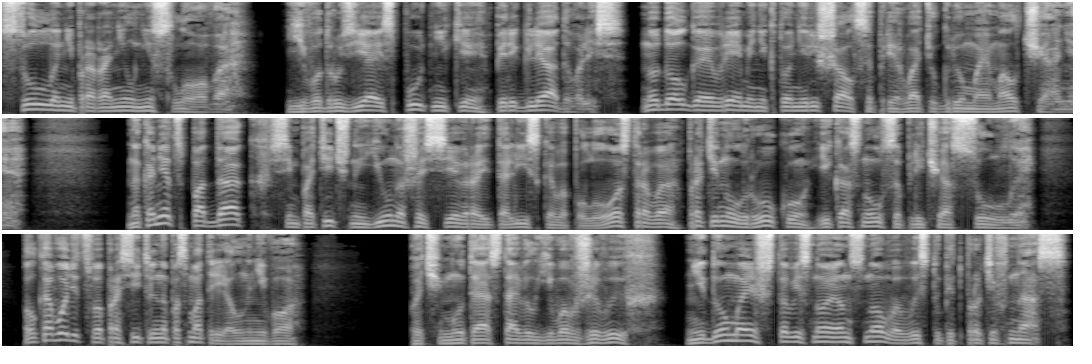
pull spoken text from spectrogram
Сулла не проронил ни слова. Его друзья и спутники переглядывались, но долгое время никто не решался прервать угрюмое молчание. Наконец Падак, симпатичный юноша с северо-италийского полуострова, протянул руку и коснулся плеча Суллы. Полководец вопросительно посмотрел на него. «Почему ты оставил его в живых? Не думаешь, что весной он снова выступит против нас?»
